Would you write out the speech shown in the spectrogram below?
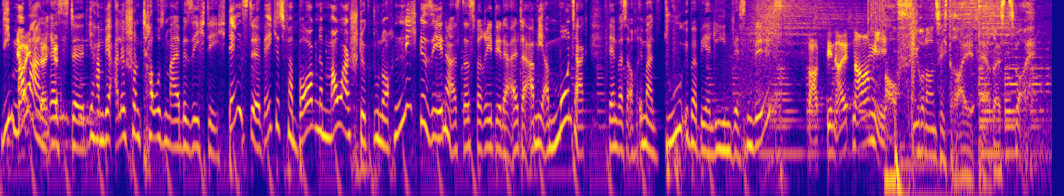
Die Mauerreste, die haben wir alle schon tausendmal besichtigt. Denkst du, welches verborgene Mauerstück du noch nicht gesehen hast? Das verrät dir der alte Ami am Montag. Denn was auch immer du über Berlin wissen willst, Frag den alten Army. Auf 94.3 RS2.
